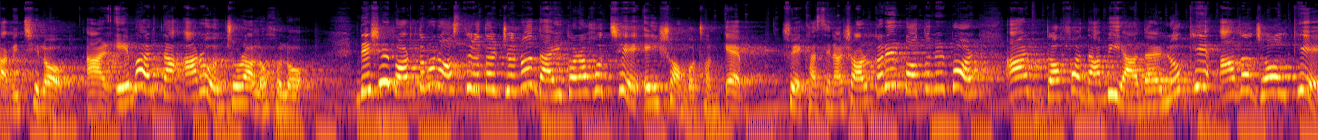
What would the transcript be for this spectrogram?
দাবি ছিল। আর এবার তা আরও জোরালো হলো। দেশের বর্তমান অস্থিরতার জন্য দায়ী করা হচ্ছে এই সংগঠনকে। শেখ হাসিনা সরকারের পতনের পর আট দফা দাবি আদায়ের লক্ষ্যে আদা জল খেয়ে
